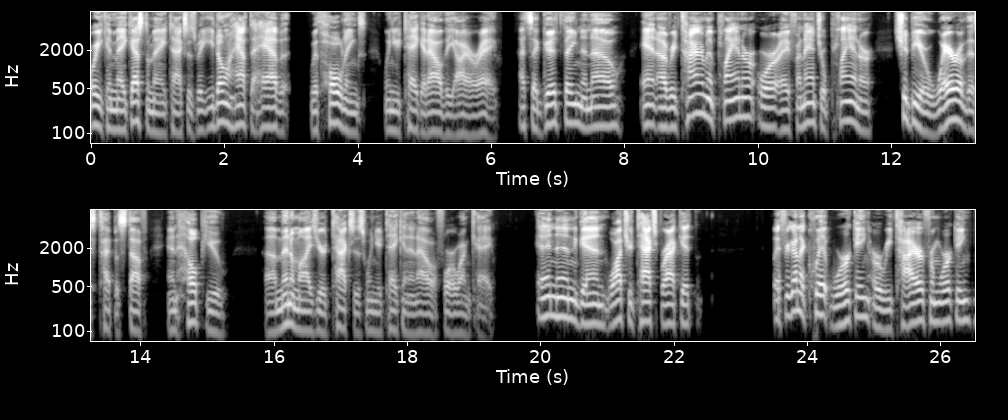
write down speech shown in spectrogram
or you can make estimated taxes, but you don't have to have withholdings when you take it out of the IRA. That's a good thing to know. And a retirement planner or a financial planner should be aware of this type of stuff and help you uh, minimize your taxes when you're taking it out of 401k. And then again, watch your tax bracket. If you're going to quit working or retire from working,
